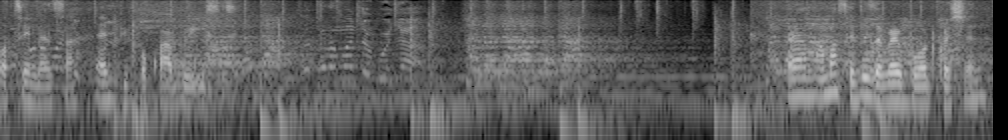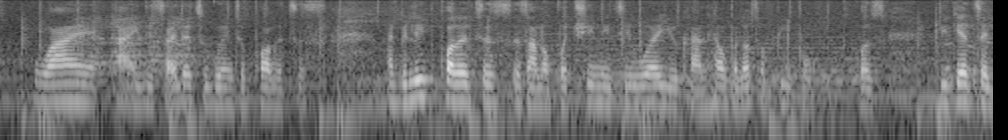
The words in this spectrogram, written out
Oteng-Mensah, MP for Kwabre East. Um, I must say this is a very broad question. Why I decided to go into politics. I believe politics is an opportunity where you can help a lot of people because you get a,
